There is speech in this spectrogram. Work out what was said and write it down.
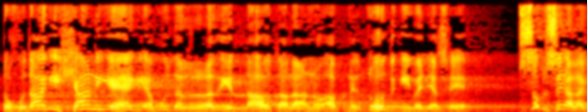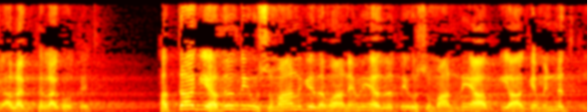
تو خدا کی شان یہ ہے کہ ابو ذر رضی اللہ تعالیٰ عنہ اپنے زہد کی وجہ سے سب سے الگ الگ تھلگ ہوتے تھے۔ حتیٰ کہ حضرت عثمان کے زمانے میں حضرت عثمان نے آپ کی آ کے منت کی۔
